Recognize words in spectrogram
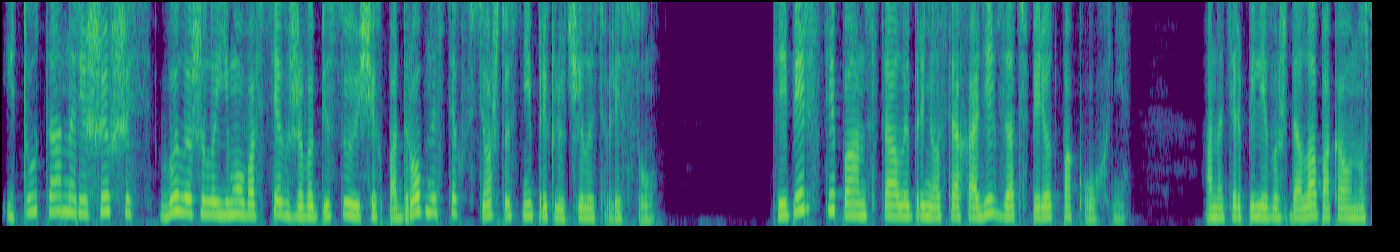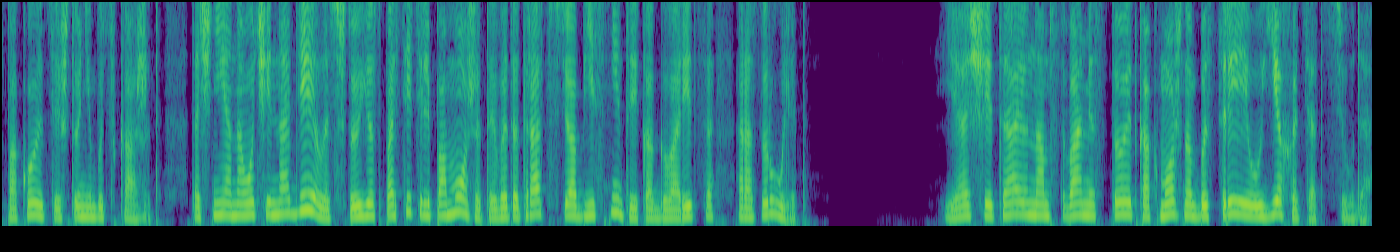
И тут Анна, решившись, выложила ему во всех живописующих подробностях все, что с ней приключилось в лесу. Теперь Степан встал и принялся ходить взад-вперед по кухне. Она терпеливо ждала, пока он успокоится и что-нибудь скажет. Точнее, она очень надеялась, что ее спаситель поможет и в этот раз все объяснит и, как говорится, разрулит. «Я считаю, нам с вами стоит как можно быстрее уехать отсюда»,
